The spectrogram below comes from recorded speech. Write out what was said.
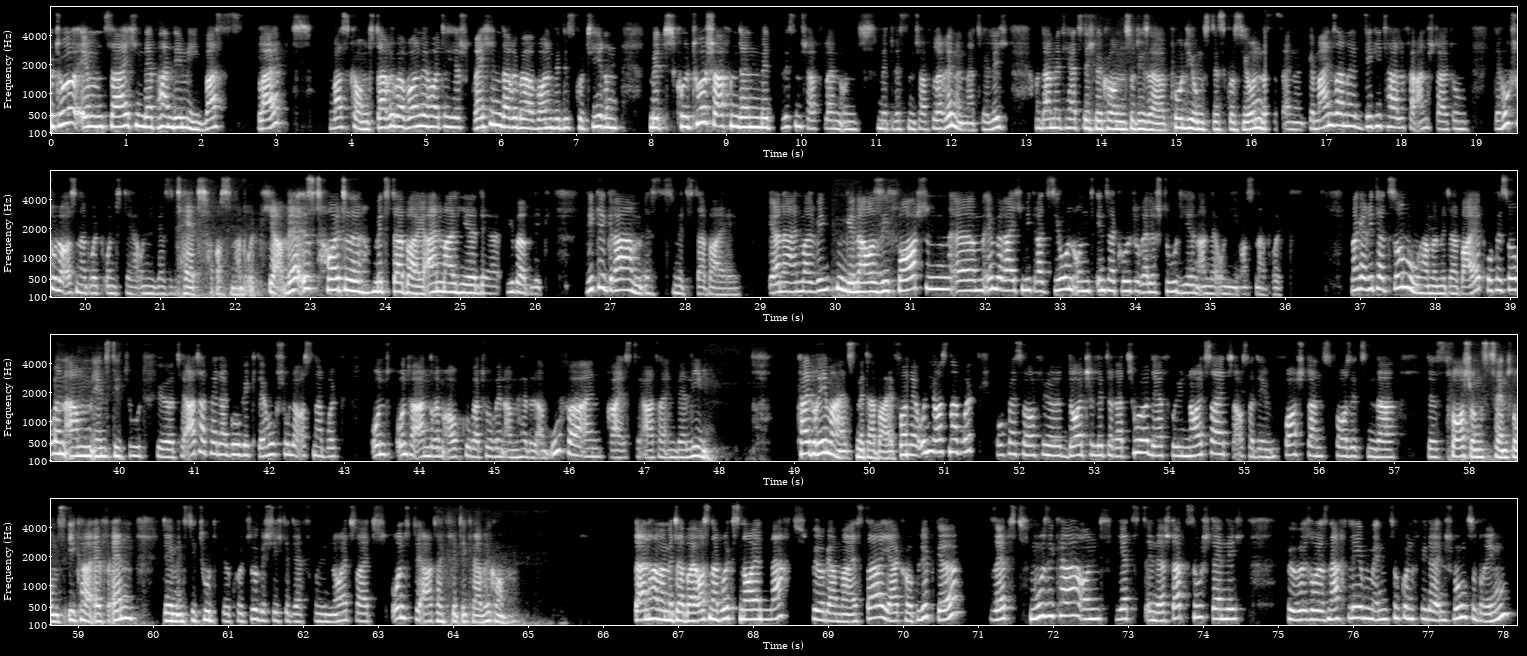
Kultur im Zeichen der Pandemie. Was bleibt? Was kommt? Darüber wollen wir heute hier sprechen. Darüber wollen wir diskutieren mit Kulturschaffenden, mit Wissenschaftlern und mit Wissenschaftlerinnen natürlich. Und damit herzlich willkommen zu dieser Podiumsdiskussion. Das ist eine gemeinsame digitale Veranstaltung der Hochschule Osnabrück und der Universität Osnabrück. Ja, wer ist heute mit dabei? Einmal hier der Überblick. Wicke Gram ist mit dabei. Gerne einmal winken. Genau, Sie forschen ähm, im Bereich Migration und interkulturelle Studien an der Uni Osnabrück. Margarita Zomu haben wir mit dabei, Professorin am Institut für Theaterpädagogik der Hochschule Osnabrück und unter anderem auch Kuratorin am Hebbel am Ufer, ein freies Theater in Berlin. Kai Bremer ist mit dabei von der Uni Osnabrück, Professor für deutsche Literatur der frühen Neuzeit, außerdem Vorstandsvorsitzender des Forschungszentrums IKFN, dem Institut für Kulturgeschichte der frühen Neuzeit und Theaterkritiker. Willkommen. Dann haben wir mit dabei Osnabrücks neuen Nachtbürgermeister Jakob Lübke, selbst Musiker und jetzt in der Stadt zuständig für so das Nachtleben in Zukunft wieder in Schwung zu bringen.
